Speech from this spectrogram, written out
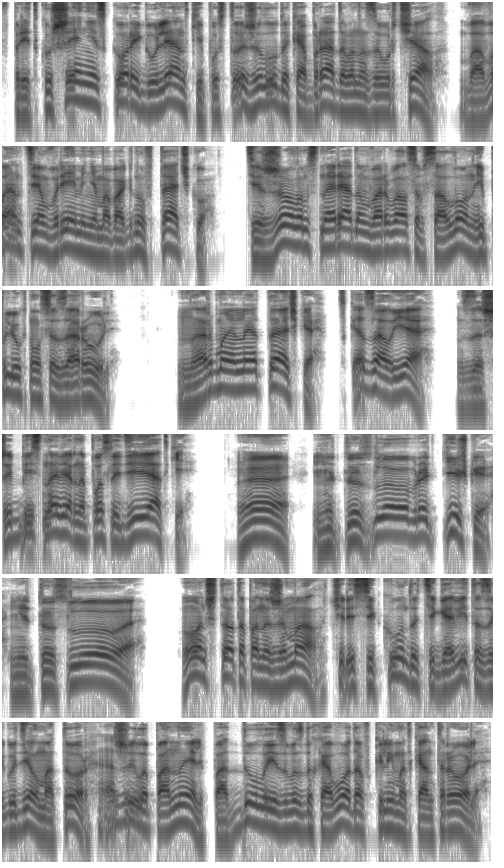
В предвкушении скорой гулянки пустой желудок обрадованно заурчал. Вован тем временем, обогнув тачку, тяжелым снарядом ворвался в салон и плюхнулся за руль. «Нормальная тачка», — сказал я. «Зашибись, наверное, после девятки». «А, не то слово, братишка, не то слово». Он что-то понажимал. Через секунду тяговито загудел мотор, ожила панель, подула из воздуховодов климат-контроля.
